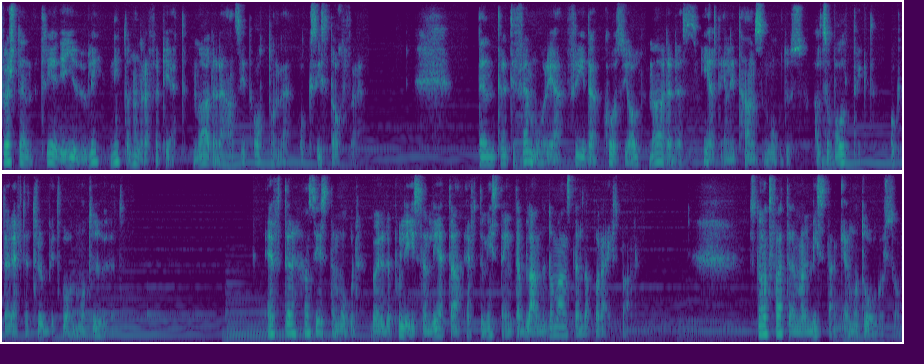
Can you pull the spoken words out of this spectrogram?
Först den 3 juli 1941 mördade han sitt åttonde och sista offer. Den 35-åriga Frida Kosiol mördades helt enligt hans modus, alltså våldtäkt och därefter trubbigt våld mot huvudet. Efter hans sista mord började polisen leta efter misstänkta bland de anställda på Reichsbahn. Snart fattade man misstankar mot Ågårdsov,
